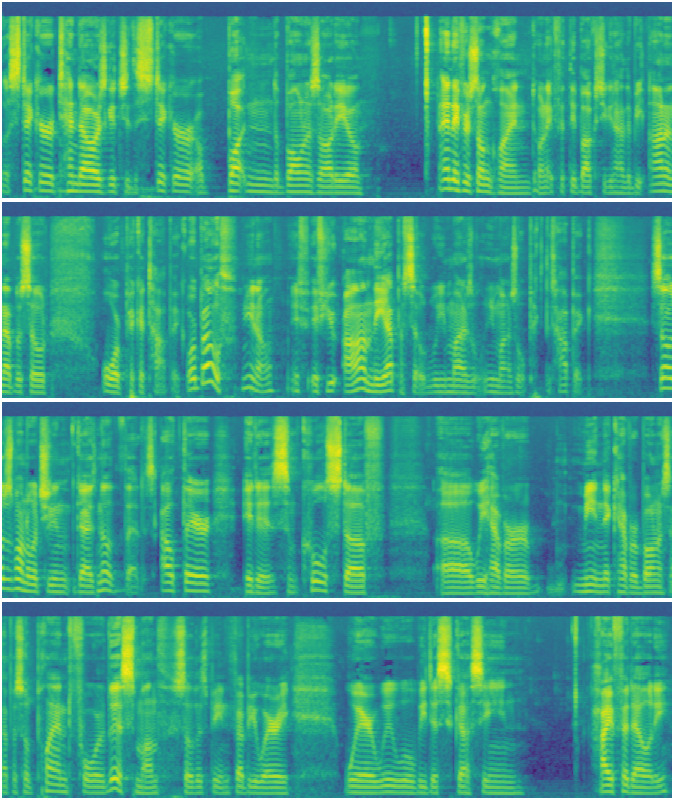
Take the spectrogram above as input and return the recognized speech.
a sticker. Ten dollars gets you the sticker, a button, the bonus audio. And if you're so inclined, donate fifty bucks. You can either be on an episode or pick a topic or both. You know, if, if you're on the episode, we might as well, you might as well pick the topic. So I just want to let you guys know that, that is out there. It is some cool stuff. Uh, we have our me and Nick have our bonus episode planned for this month, so this being February, where we will be discussing High Fidelity,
